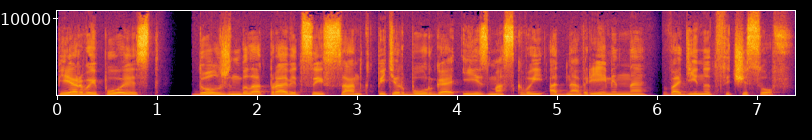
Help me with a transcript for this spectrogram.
Первый поезд должен был отправиться из Санкт-Петербурга и из Москвы одновременно в 11 часов.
